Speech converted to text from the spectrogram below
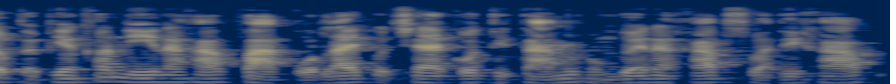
จบแต่เพียงเท่านี้นะครับ ฝากกดไลค์กดแชร์กดติดตามให้ผมด้วยนะครับ สวัสดีครับ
